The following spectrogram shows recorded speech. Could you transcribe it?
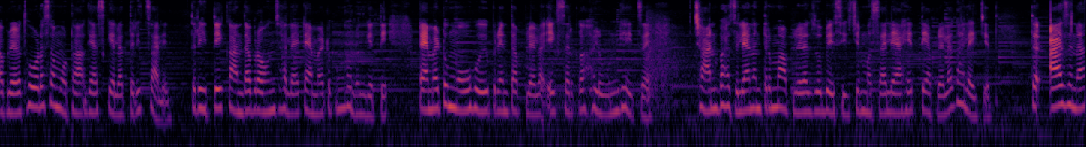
आपल्याला थोडासा मोठा गॅस केला तरी चालेल. तर इथे कांदा ब्राऊन झाला आहे टॅमॅटो पण घालून घेते. टॅमॅटो मऊ होईपर्यंत आपल्याला एकसारखं हलवून घ्यायचं आहे छान भाजल्यानंतर मग आपल्याला जो बेसिकचे मसाले आहेत ते आपल्याला घालायचे आहेत तर आज ना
